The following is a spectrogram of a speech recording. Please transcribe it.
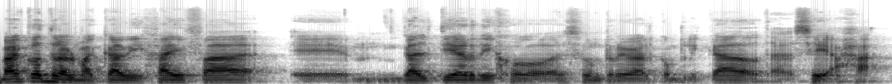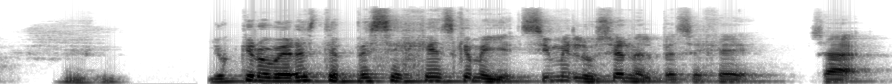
Va contra el Maccabi Haifa. Eh, Galtier dijo, es un rival complicado. Sí, ajá. Yo quiero ver este PSG. Es que me, sí me ilusiona el PSG. O sea,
